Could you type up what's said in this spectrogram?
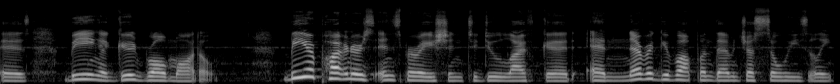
is being a good role model. Be your partner's inspiration to do life good and never give up on them just so easily.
